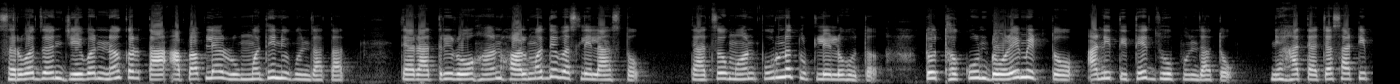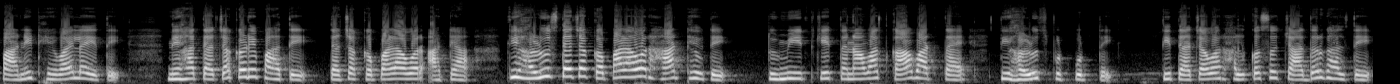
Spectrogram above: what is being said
सर्वजण जेवण न करता आपापल्या रूममध्ये निघून जातात. त्या रात्री रोहन हॉलमध्ये बसलेला असतो. त्याचं मन पूर्ण तुटलेलं होतं. तो थकून डोळे मिटतो आणि तिथेच झोपून जातो. नेहा त्याच्यासाठी पाणी ठेवायला येते. नेहा त्याच्याकडे पाहते त्याच्या कपाळावर आट्या. ती हळूच त्याच्या कपाळावर हात ठेवते. तुम्ही इतके तणावात का वाटताय? ती हळूच पुटपुटते. ती त्याच्यावर हलकंसं चादर घालते.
